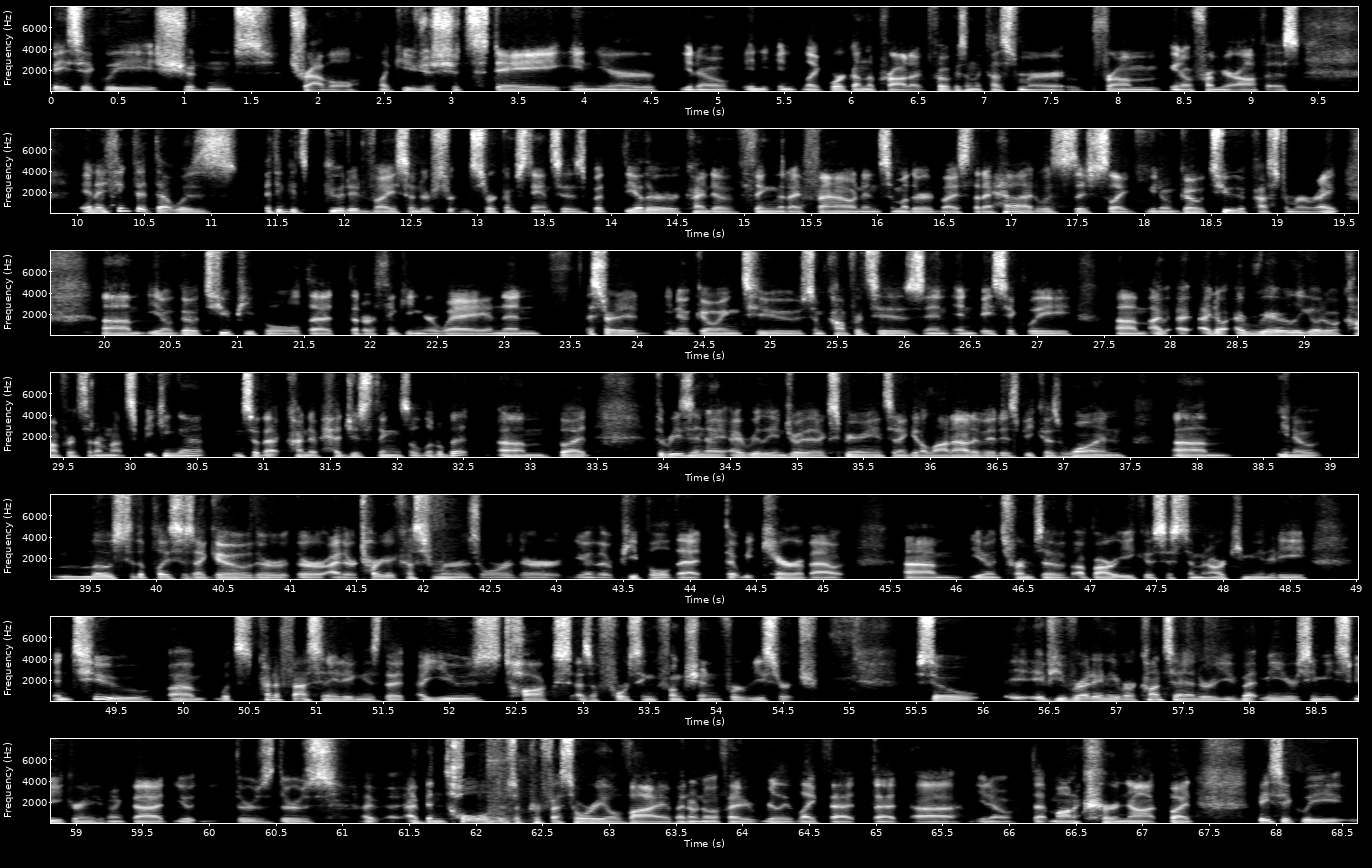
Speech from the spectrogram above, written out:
basically shouldn't travel. Like you just should stay in your you know in, in like work on the product focus on the customer from you know from your office. And i think that that was I think it's good advice under certain circumstances. But the other kind of thing that I found and some other advice that I had was just like, you know, go to the customer, right? Um, you know, go to people that, that are thinking your way. And then I started, you know, going to some conferences and, and basically, um, I, I don't, I rarely go to a conference that I'm not speaking at. And so that kind of hedges things a little bit. Um, but the reason I, I really enjoy that experience and I get a lot out of it is because one, um, you know, most of the places I go, they're they're either target customers or they're you know they're people that that we care about, um, you know, in terms of of our ecosystem and our community. And two, um, what's kind of fascinating is that I use talks as a forcing function for research. So if you've read any of our content or you've met me or seen me speak or anything like that, you, there's there's I, have been told there's a professorial vibe. I don't know if I really like that that uh, you know that moniker or not, but basically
